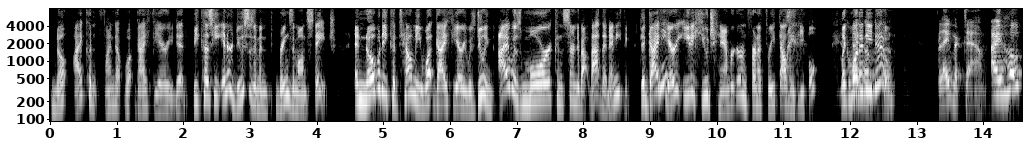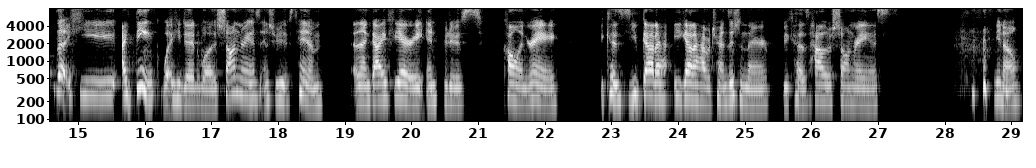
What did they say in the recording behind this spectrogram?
No, I couldn't find out what Guy Fieri did because he introduces him and brings him on stage. And nobody could tell me what Guy Fieri was doing. I was more concerned about that than anything. Did Guy Me- Fieri eat a huge hamburger in front of 3,000 people? Like, what did he do? so. Flavor Town. I hope that he, I think what he did was Sean Reyes introduced him, and then Guy Fieri introduced Collin Raye, because you've got to you got to have a transition there. Because how does Sean Reyes, you know?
